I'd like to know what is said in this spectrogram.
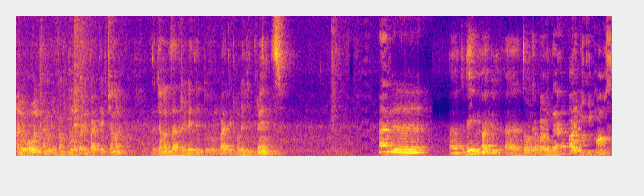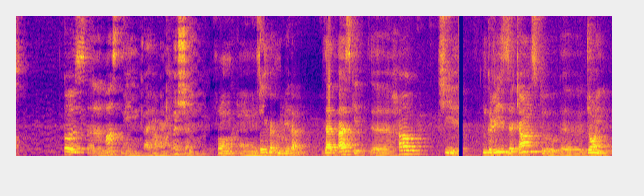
Hello all and welcome to Garib Biotech channel, the channel that related to biotechnology trends. And uh, uh, today I will uh, talk about the IBT course because uh, last week I have a question from uh, Nusayba Hamila that asked uh, how she increased the chance to uh, join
